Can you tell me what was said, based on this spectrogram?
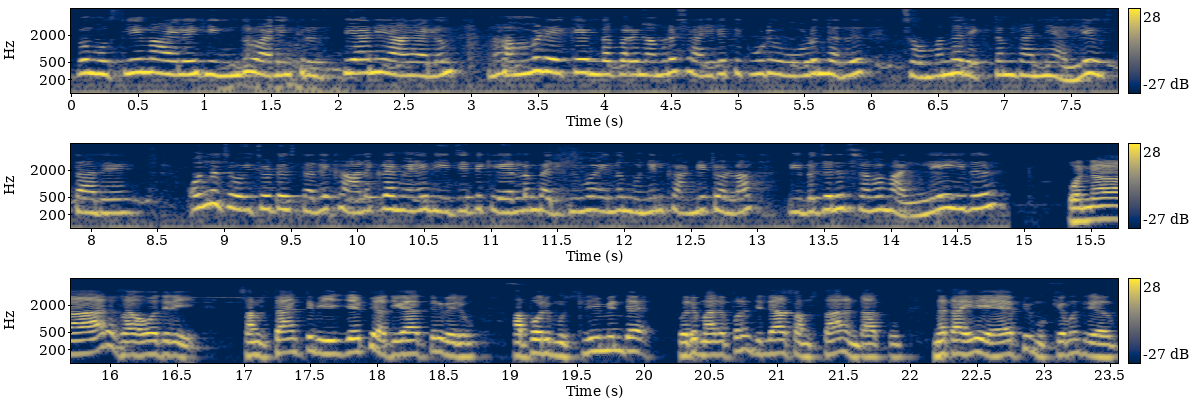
ഇപ്പൊ മുസ്ലിം ആയാലും ഹിന്ദു ആയാലും ക്രിസ്ത്യാനി ആയാലും നമ്മുടെയൊക്കെ എന്താ പറയാ നമ്മുടെ ശരീരത്തിൽ കൂടി ഓടുന്നത് ചുമന്ന രക്തം തന്നെയല്ലേ ഉസ്താദെ? ഒന്ന് ചോദിച്ചോട്ടെ ഉസ്താദെ കാലക്രമേണ ബി ജെ പി കേരളം ഭരിക്കുമോ എന്ന് മുന്നിൽ കണ്ടിട്ടുള്ള വിഭജന ശ്രമം അല്ലേ ഇത്? പൊന്നാര സഹോദരി സംസ്ഥാനത്ത് ബി ജെ പി അധികാരത്തിൽ വരും. അപ്പോൾ ഒരു മുസ്ലിമിന്റെ ഒരു മലപ്പുറം ജില്ലാ സംസ്ഥാനം ഉണ്ടാക്കും. എന്നിട്ട് അതിൽ എ പി മുഖ്യമന്ത്രിയാകും.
